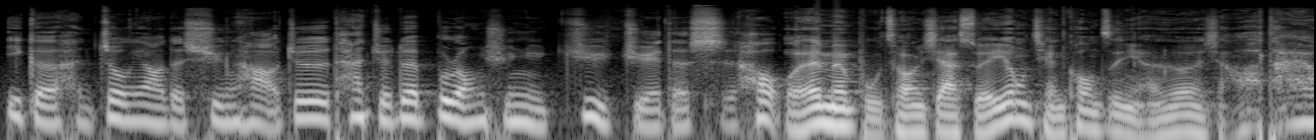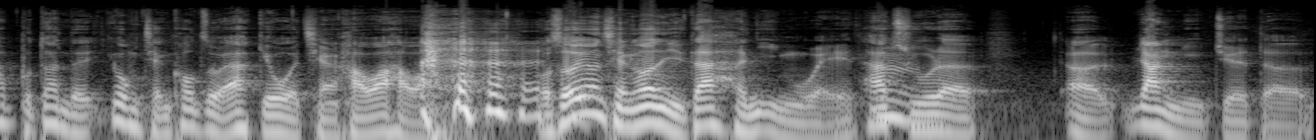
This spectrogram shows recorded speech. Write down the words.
一个很重要的讯号，就是他绝对不容许你拒绝的时候。我在那边补充一下，所以用钱控制你，很多人想哦，他要不断的用钱控制我，要给我钱，好啊，好啊。我说用钱控制你，他很隐为，他除了、嗯、呃让你觉得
